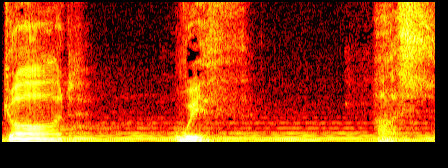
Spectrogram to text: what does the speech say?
God with us.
